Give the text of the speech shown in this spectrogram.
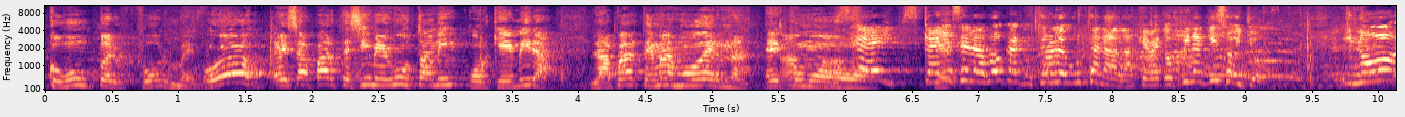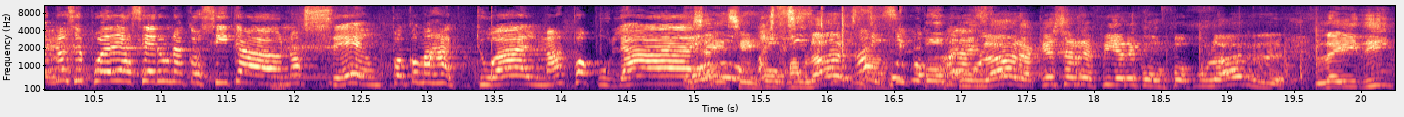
con un performance. Oh, esa parte sí me gusta a mí porque, mira, la parte más moderna es como... Ey, cállese la boca que a usted no le gusta nada. Que la que opina aquí soy yo. Y no, no se puede hacer una cosita, no sé, un poco más actual, más popular. Sí, sí. Ay, Popular, Ay, sí, popular. popular. ¿A qué se refiere con popular, Lady?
